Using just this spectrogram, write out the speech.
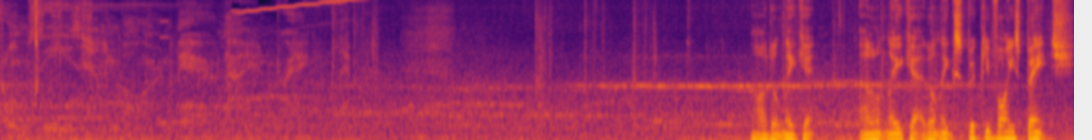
From seas heaven born, bear, lion, dragon, leopard. Oh, I don't like it. I don't like it. I don't like spooky voice, bitch.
